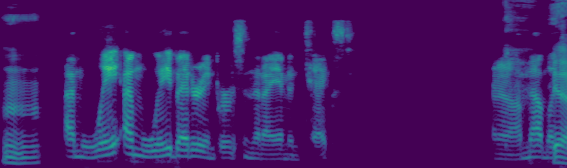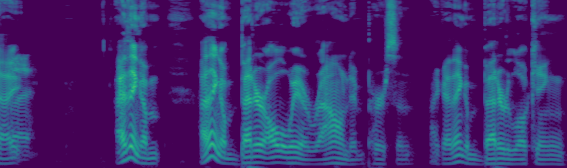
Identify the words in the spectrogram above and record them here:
hmm I'm way I'm way better in person than I am in text. I don't know. I'm not much Yeah, of I- a I think I'm I think I'm better all the way around in person. Like I think I'm better looking,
